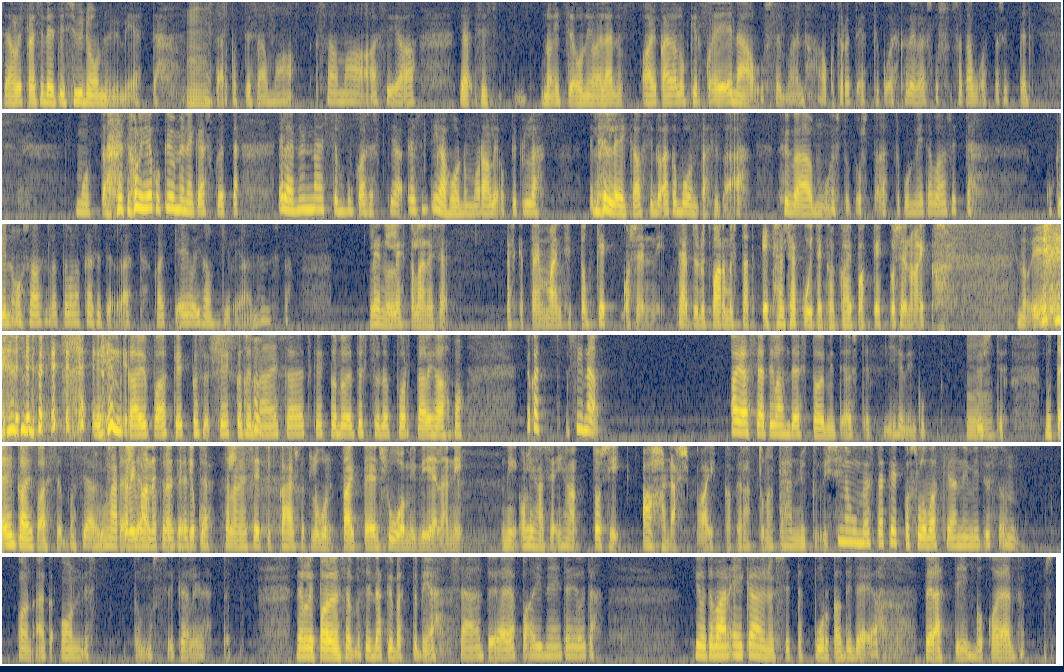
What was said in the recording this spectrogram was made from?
se oli presidentin synonyymi, että mm. tarkoitti samaa, samaa asiaa. Ja siis, no itse olen jo elänyt aikaa, jolloin kirkko ei enää ollut semmoinen auktoriteetti kuin ehkä vielä joskus sata vuotta sitten. Mutta että oli joku kymmenen käsky, että elän nyt näiden mukaisesti. Ja ei se ihan huono moraali oppi kyllä edelleenkään. Siinä on aika monta hyvää, hyvää muistutusta, että kun niitä vaan sitten kukin osaa sillä tavalla käsitellä, että kaikki ei ole ihan kirjaimellista. Leena Lehtolainen, sä äskettäin mainitsit tuon Kekkosen, niin täytyy nyt varmistaa, että ethän sä kuitenkaan kaipaa Kekkosen aikaa. No en, en kaipaa Kekkosen, Kekkosen aikaa. Että Kekkonen oli tietysti sellainen portaalihahmo, joka siinä ajassa ja tilanteessa toimi tietysti niin hyvin kuin mm. pystyi mutta en kaipaa semmoisia Mä ajattelin vaan, että, että joku tällainen 70-80-luvun taitteen Suomi vielä, niin, niin olihan se ihan tosi ahdas paikka verrattuna tähän nykyiseen. No mun mielestä Kekkoslovakian nimitys on, on aika onnistunut sikäli, että meillä oli paljon semmoisia näkymättömiä sääntöjä ja paineita, joita, joita vaan ei käynyt sitten purkaminen ja pelättiin koko ajan.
